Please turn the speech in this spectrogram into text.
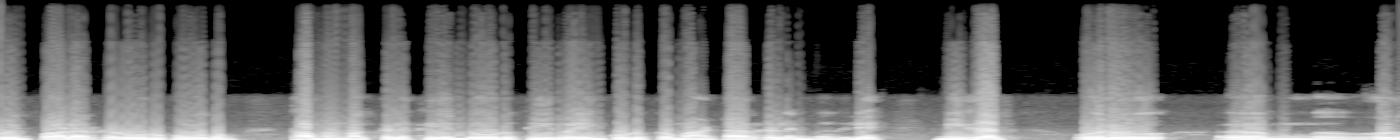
வேட்பாளர்கள் ஒருபோதும் தமிழ் மக்களுக்கு எந்த ஒரு தீர்வையும் கொடுக்க மாட்டார்கள் என்பதிலே மிக ஒரு ஒரு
